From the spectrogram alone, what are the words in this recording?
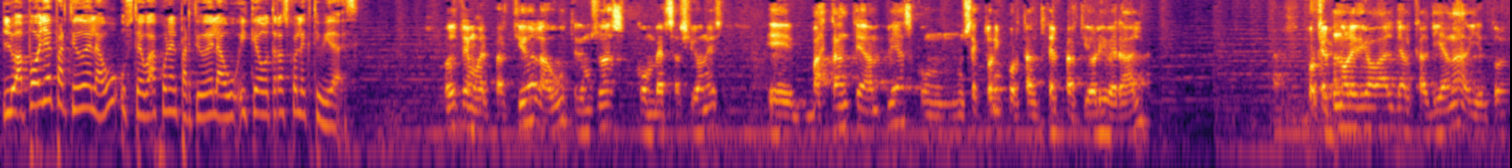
¿lo apoya el partido de la U? ¿Usted va con el partido de la U y qué otras colectividades? Nosotros tenemos el partido de la U, tenemos unas conversaciones eh, bastante amplias con un sector importante del Partido Liberal, porque él no le dio aval de alcaldía a nadie, entonces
